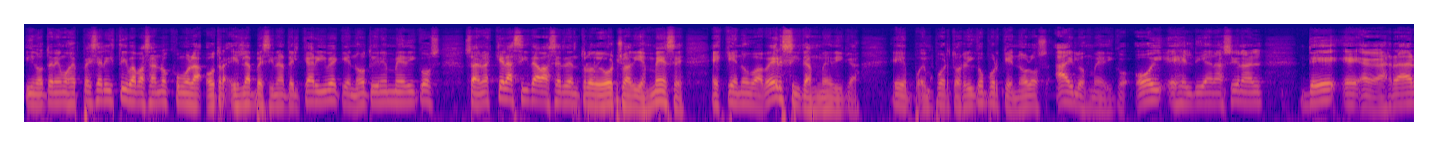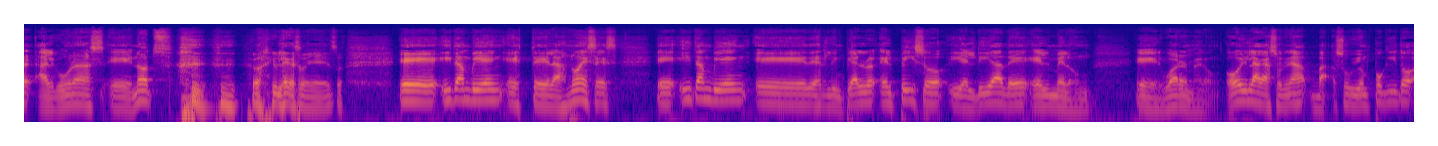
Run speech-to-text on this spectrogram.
y no tenemos especialistas y va a pasarnos como las otras islas vecinas del Caribe que no tienen médicos, o sea, no es que la cita va a ser dentro de 8 a 10 meses, es que no va a haber citas médicas eh, en Puerto Rico porque no los hay los médicos. Hoy es el Día Nacional de eh, agarrar algunas eh, nuts, horrible que soy eso, y también este, las nueces y también de limpiar el piso y el día del melón el watermelon. Hoy la gasolina subió un poquito,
